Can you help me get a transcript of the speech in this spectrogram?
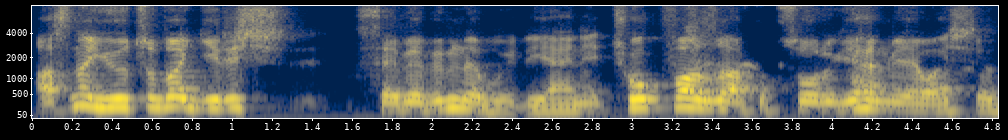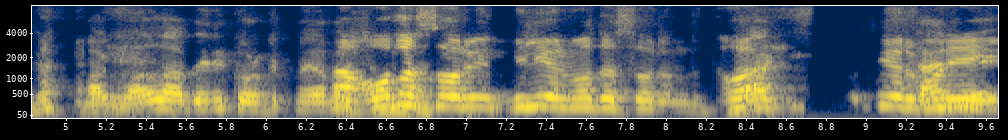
Aslında YouTube'a giriş sebebim de buydu. Yani çok fazla artık soru gelmeye başladı. Bak vallahi beni korkutmaya başladı. Ha, o da soru biliyorum o da sorundu. O, Bak, senle, oraya...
